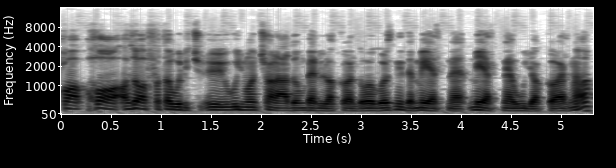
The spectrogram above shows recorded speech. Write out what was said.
ha, ha az Alfa Tauri úgymond családon belül akar dolgozni, de miért ne, miért ne úgy akarna.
